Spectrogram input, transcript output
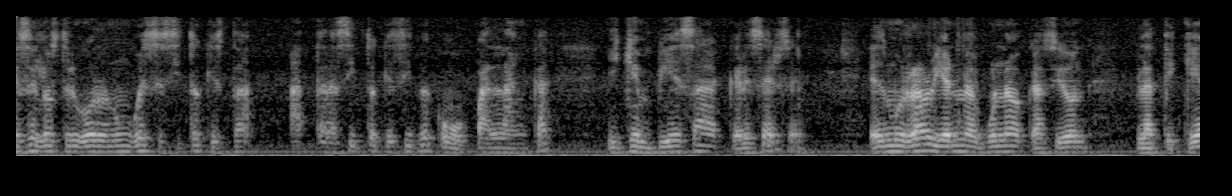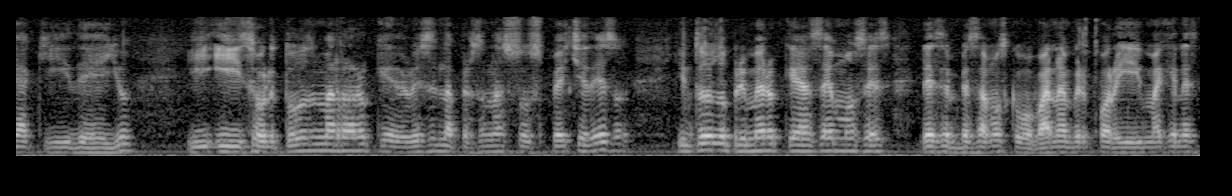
es el ostrigorum? Un huesecito que está atrásito, que sirve como palanca y que empieza a crecerse. Es muy raro, ya en alguna ocasión platiqué aquí de ello, y, y sobre todo es más raro que a veces la persona sospeche de eso. Y entonces lo primero que hacemos es, les empezamos, como van a ver por ahí imágenes,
